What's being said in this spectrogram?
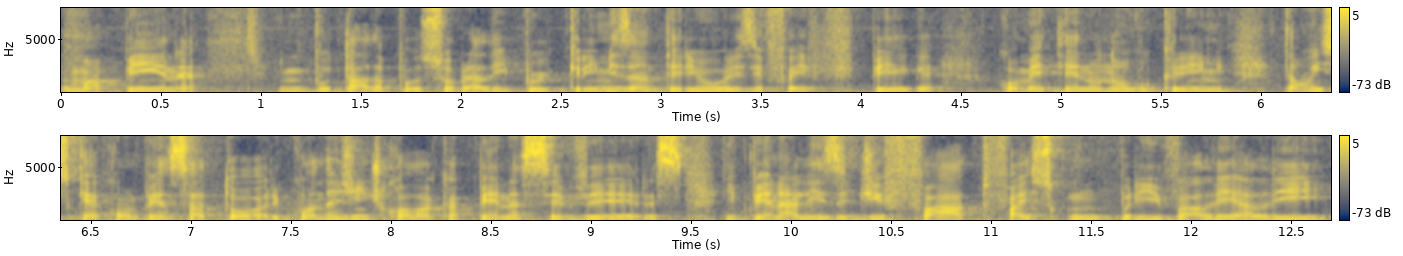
uma pena imputada sobre a lei por crimes anteriores e foi pega cometendo um novo crime. Então isso que é compensatório. Quando a gente coloca penas severas e penaliza de fato, faz cumprir, valer a lei,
